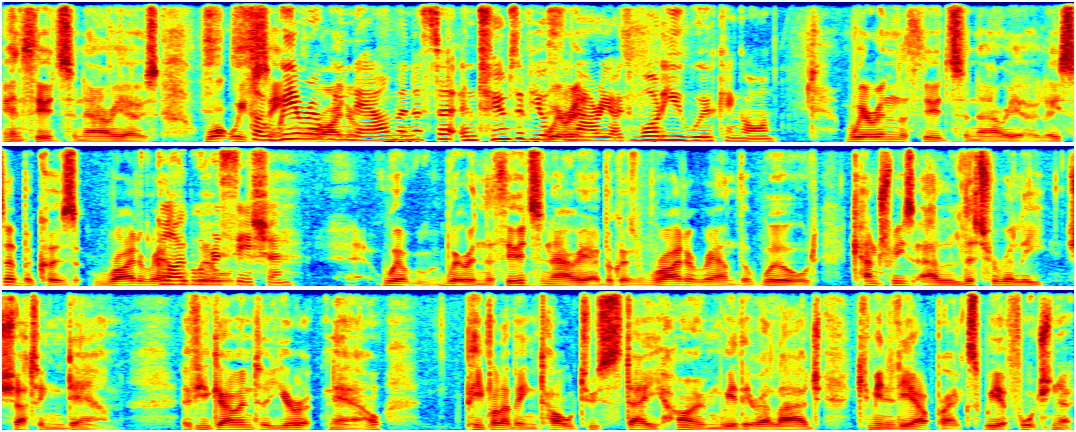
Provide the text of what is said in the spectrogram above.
and third scenarios. What we've so seen where are right we now, Minister? In terms of your scenarios, in, what are you working on? We're in the third scenario, Lisa, because right around global the world, recession we're, we're in the third scenario because right around the world, countries are literally shutting down. If you go into Europe now, people are being told to stay home where there are large community outbreaks. We are fortunate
